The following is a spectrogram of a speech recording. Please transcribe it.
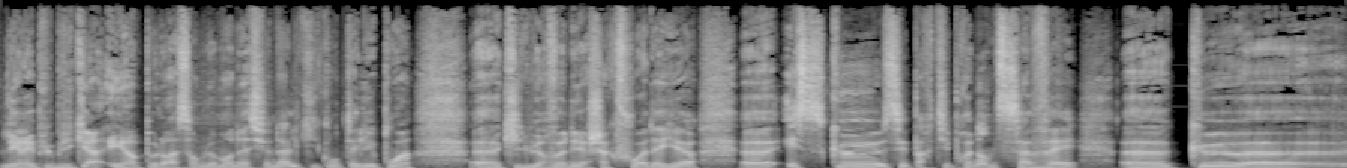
les Républicains et un peu le Rassemblement national qui comptait les points euh, qui lui revenaient à chaque fois d'ailleurs. Euh, est-ce que ces partis prenantes savaient euh, que euh,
